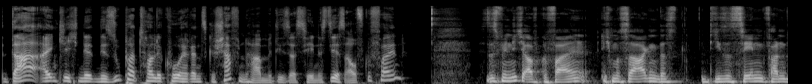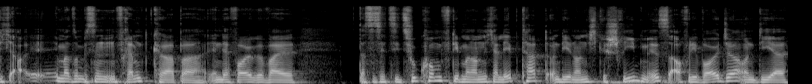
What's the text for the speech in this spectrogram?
da eigentlich eine, eine super tolle Kohärenz geschaffen haben mit dieser Szene. Ist dir das aufgefallen? Es ist mir nicht aufgefallen. Ich muss sagen, dass diese Szenen fand ich immer so ein bisschen ein Fremdkörper in der Folge, weil das ist jetzt die Zukunft, die man noch nicht erlebt hat und die noch nicht geschrieben ist, auch für die Voyager und die ja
